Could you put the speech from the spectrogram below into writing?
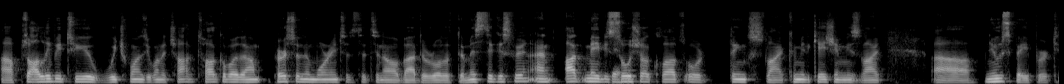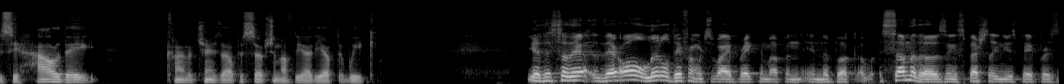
Uh, so I'll leave it to you which ones you want to talk, talk about. I'm personally more interested to know about the role of domestic experience and uh, maybe yeah. social clubs or things like communication means like uh, newspaper to see how they kind of change our perception of the idea of the week. Yeah, so they're they're all a little different, which is why I break them up in, in the book. Some of those, and especially newspapers,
